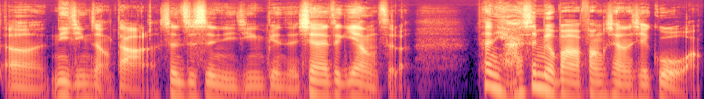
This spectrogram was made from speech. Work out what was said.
呃你已经长大了，甚至是你已经变成现在这个样子了。但你还是没有办法放下那些过往，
